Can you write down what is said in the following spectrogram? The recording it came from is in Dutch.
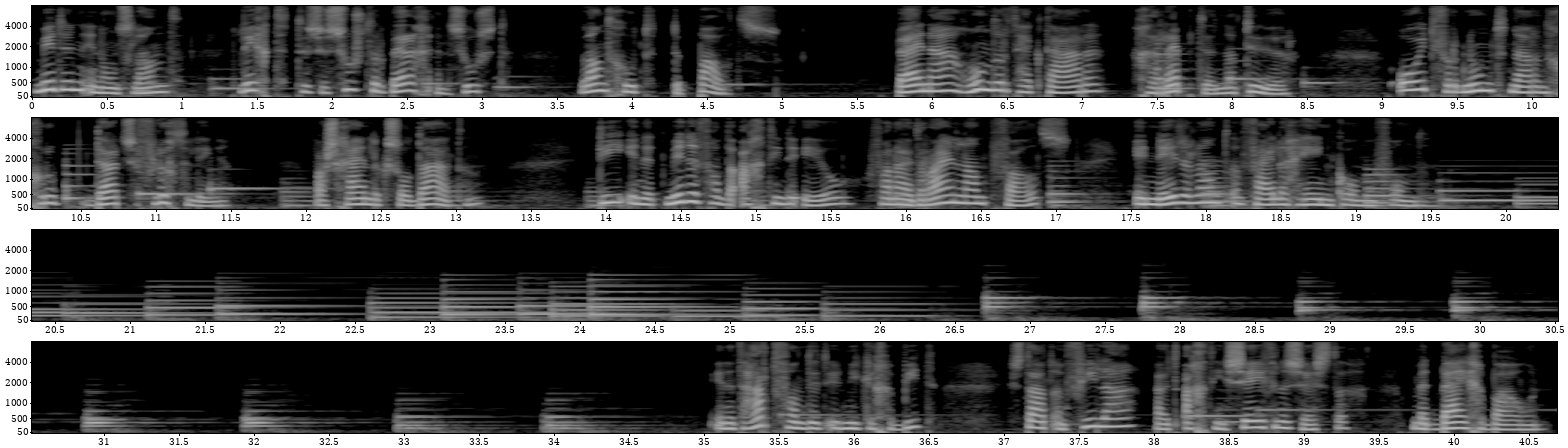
Midden in ons land ligt tussen Soesterberg en Soest landgoed De Palts. Bijna 100 hectare gerepte natuur. Ooit vernoemd naar een groep Duitse vluchtelingen, waarschijnlijk soldaten, die in het midden van de 18e eeuw vanuit Rijnland-Pfalz in Nederland een veilig heenkomen vonden. In het hart van dit unieke gebied staat een villa uit 1867 met bijgebouwen.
